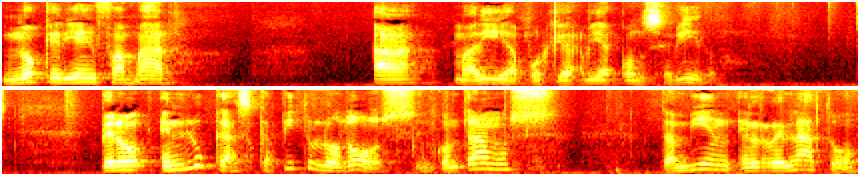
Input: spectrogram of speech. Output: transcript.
no quería infamar a María porque había concebido. Pero en Lucas capítulo 2 encontramos también el relato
